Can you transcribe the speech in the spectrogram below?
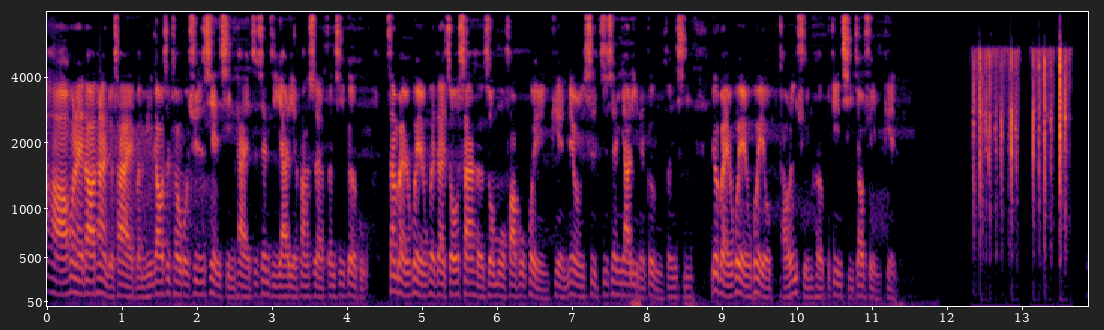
大家好，欢迎来到探九赛。本频道是透过趋势线形态、支撑及压力的方式来分析个股。三百元会员会在周三和周末发布会员影片，内容是支撑压力的个股分析。六百元会员会有讨论群和不定期教学影片。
